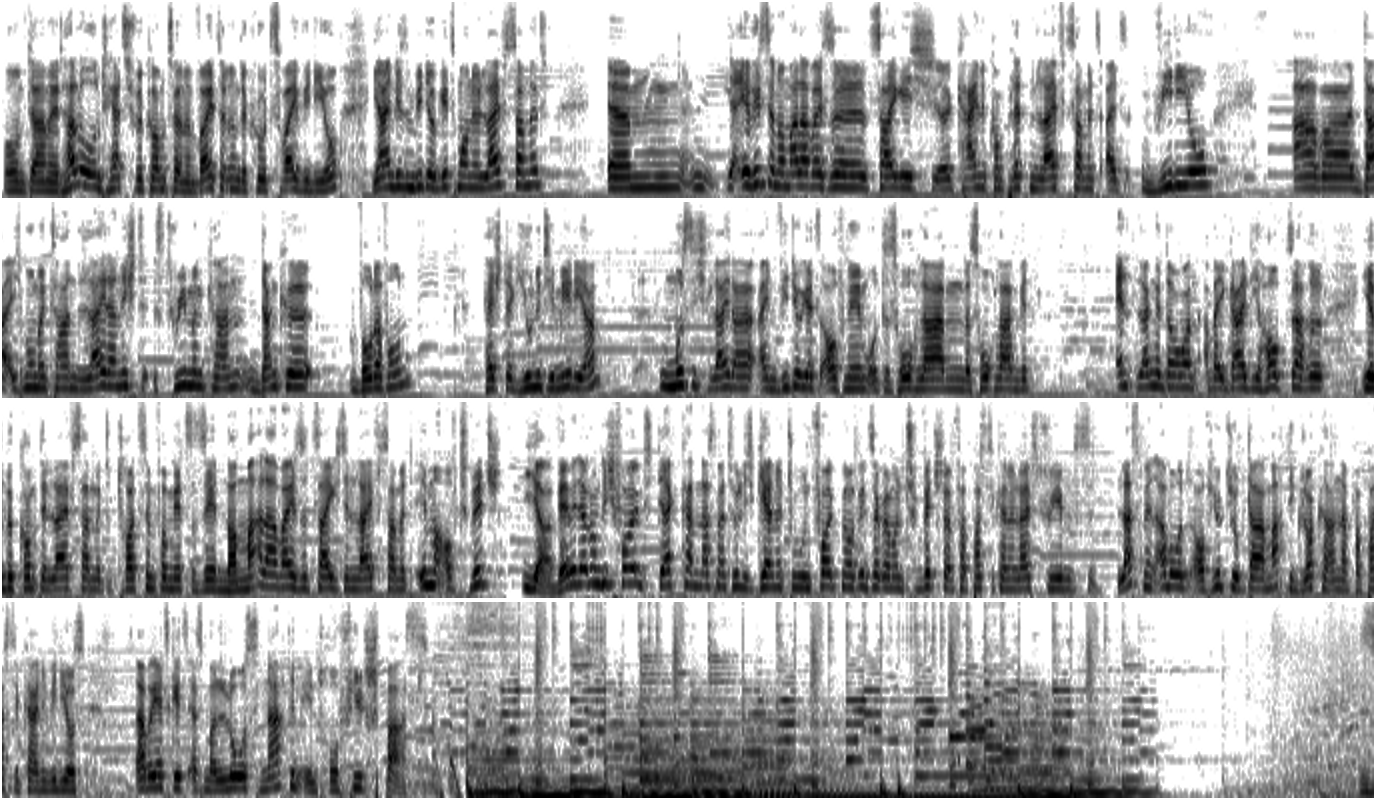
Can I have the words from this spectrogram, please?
Und damit hallo und herzlich willkommen zu einem weiteren The Crew 2 Video. Ja, in diesem Video geht es mal um den Live Summit. Ähm, ja, ihr wisst ja, normalerweise zeige ich äh, keine kompletten Live Summits als Video. Aber da ich momentan leider nicht streamen kann, danke Vodafone, Hashtag Unity Media, muss ich leider ein Video jetzt aufnehmen und das hochladen. Das Hochladen wird endlange dauern, aber egal, die Hauptsache, ihr bekommt den Live Summit trotzdem von mir zu sehen. Normalerweise zeige ich den Live Summit immer auf Twitch. Ja, wer mir da noch nicht folgt, der kann das natürlich gerne tun. Folgt mir auf Instagram und Twitch, dann verpasst ihr keine Livestreams. Lasst mir ein Abo auf YouTube da, macht die Glocke an, dann verpasst ihr keine Videos. Aber jetzt geht's erstmal los nach dem Intro. Viel Spaß!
